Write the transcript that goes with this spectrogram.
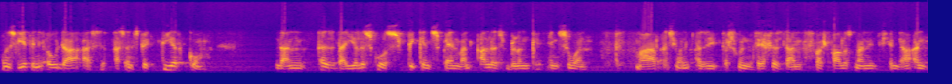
Ons weet in die ou dae as as inspekteur kom, dan is daai hele skool spiek en span want alles blink en so aan. Maar as jy as die persoon weg is dan verval ons maar net weer daarin.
